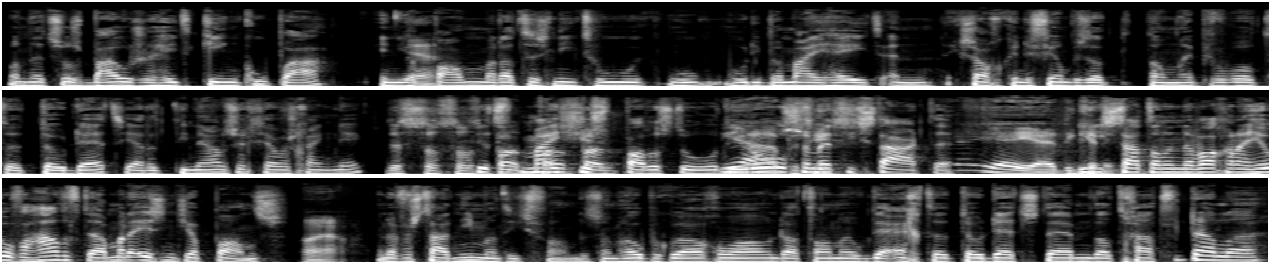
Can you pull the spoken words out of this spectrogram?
Want net zoals Bowser heet King Koopa in Ja. Japan. Maar dat is niet hoe, hoe, hoe die bij mij heet. En ik zag ook in de filmpjes dat dan heb je bijvoorbeeld uh, Toadette. Ja, dat, die naam zegt jou waarschijnlijk niks. Dat is toch dat pa- pa- meisjespaddenstoel, die Ja, roze precies. met die staarten. Ja, ja, ja, die, Die staat dan in de wacht en heel verhaal te vertellen, maar dat is in het Japans. Oh ja. En daar verstaat niemand iets van. Dus dan hoop ik wel gewoon dat dan ook de echte Toadette stem dat gaat vertellen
